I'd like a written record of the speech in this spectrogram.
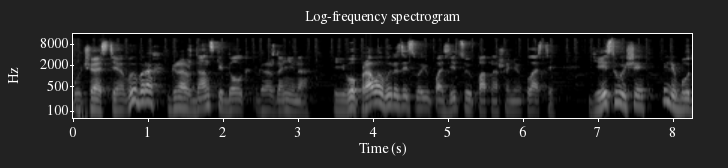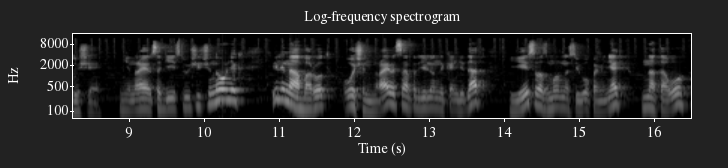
Участие в выборах – гражданский долг гражданина и его право выразить свою позицию по отношению к власти, действующей или будущей. Не нравится действующий чиновник или наоборот, очень нравится определенный кандидат есть возможность его поменять на того,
